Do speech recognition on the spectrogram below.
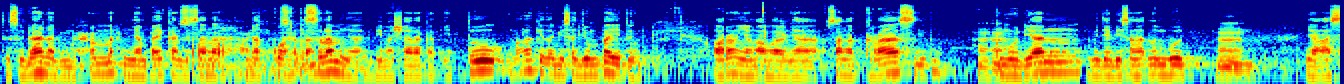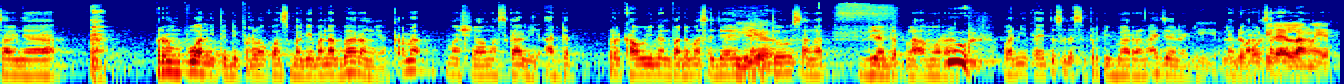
Sesudah Nabi Muhammad menyampaikan risalah dakwah Islamnya di masyarakat itu, maka kita bisa jumpai itu orang yang awalnya sangat keras gitu, kemudian menjadi sangat lembut. Hmm. Yang asalnya perempuan itu diperlakukan sebagaimana barang ya, karena masya Allah sekali adat perkawinan pada masa jahiliyah Iya. itu sangat biadab lah amoral. Wanita itu sudah seperti barang aja lagi. Iya, Dan udah mau dilelang ya.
